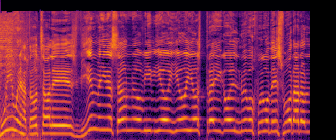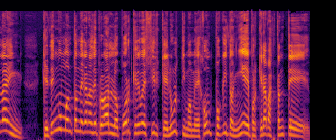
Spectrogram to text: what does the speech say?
Muy buenas a todos chavales, bienvenidos a un nuevo vídeo y hoy os traigo el nuevo juego de Sword Art Online Que tengo un montón de ganas de probarlo porque debo decir que el último me dejó un poquito ñe porque era bastante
